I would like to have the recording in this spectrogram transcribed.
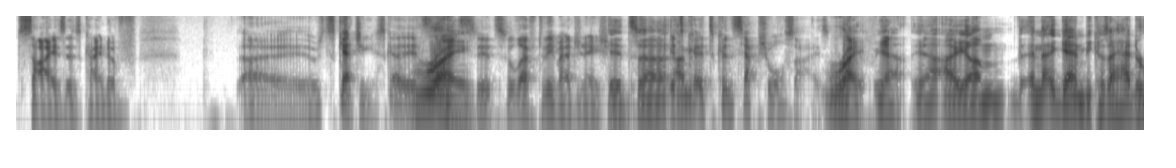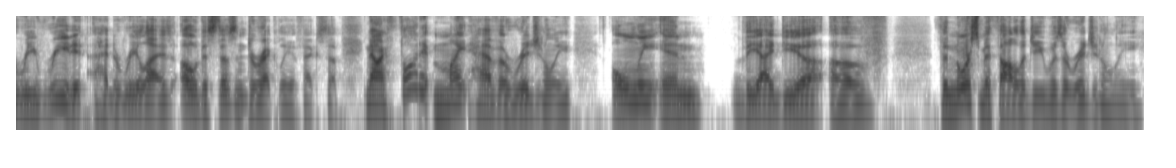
size is kind of uh, sketchy. It's, it's, Right. It's, it's left to the imagination. It's, uh, it's, it's conceptual size. Right. Yeah. Yeah. I um and again because I had to reread it, I had to realize, oh, this doesn't directly affect stuff. Now I thought it might have originally only in the idea of the Norse mythology was originally,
